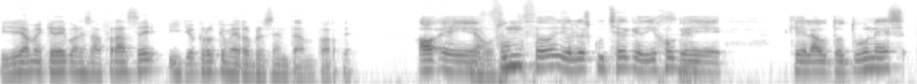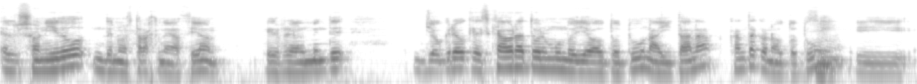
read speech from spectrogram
Y yo ya me quedé con esa frase y yo creo que me representa en parte. Ah, eh, Funzo, yo le escuché que dijo que, que el autotune es el sonido de nuestra generación. Y realmente, yo creo que es que ahora todo el mundo lleva autotune. Aitana canta con autotune. Y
